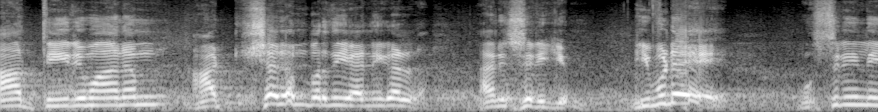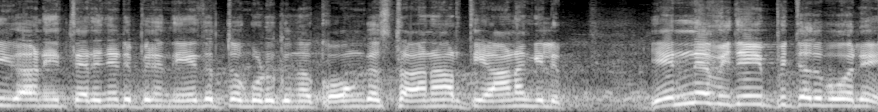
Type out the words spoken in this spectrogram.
ആ തീരുമാനം അക്ഷരം പ്രതി അണികൾ അനുസരിക്കും. ഇവിടെ മുസ്ലിം ലീഗാണ് ഈ തെരഞ്ഞെടുപ്പിന് നേതൃത്വം കൊടുക്കുന്ന കോൺഗ്രസ് സ്ഥാനാർത്ഥിയാണെങ്കിലും എന്നെ വിജയിപ്പിച്ചതുപോലെ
